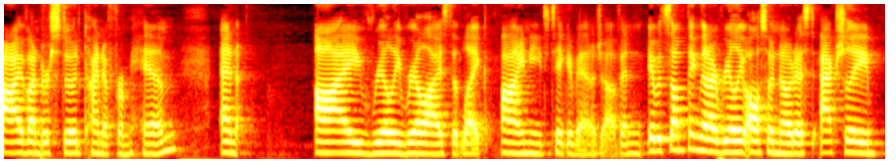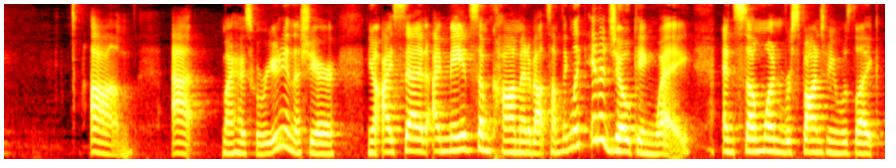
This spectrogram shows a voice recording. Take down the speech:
I've understood kind of from him and I really realized that like I need to take advantage of. And it was something that I really also noticed actually um, at my high school reunion this year, you know, I said I made some comment about something like in a joking way, and someone responded to me and was like,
